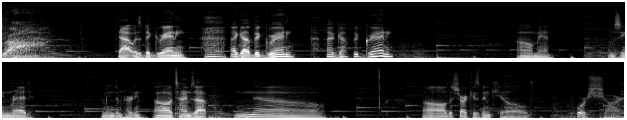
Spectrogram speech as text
Rah! That was Big Granny. I got Big Granny. I got Big Granny. Oh man, I'm seeing red. That means I'm hurting. Oh, time's up. No. Oh, the shark has been killed. Poor shark.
